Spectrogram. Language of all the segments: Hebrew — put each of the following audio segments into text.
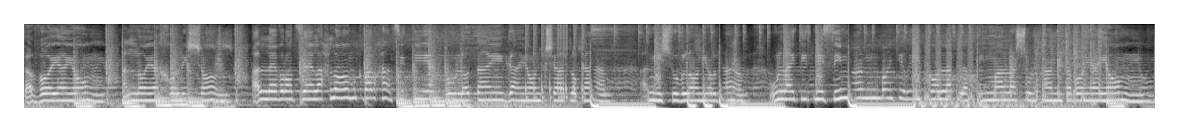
תבואי היום, אני לא יכול לישון. הלב רוצה לחלום, כבר חציתי את גבולות ההיגיון כשאת לא כאן אני שוב לא נרדם, אולי תתני סימן בואי תראי כל הקלפים על השולחן, תבואי היום.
